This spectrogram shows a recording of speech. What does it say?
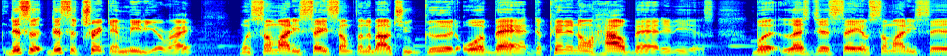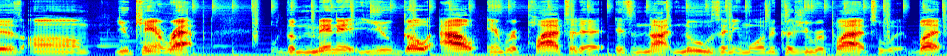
this a this a trick in media right? When somebody says something about you good or bad depending on how bad it is. But let's just say if somebody says um you can't rap the minute you go out and reply to that, it's not news anymore because you replied to it. But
